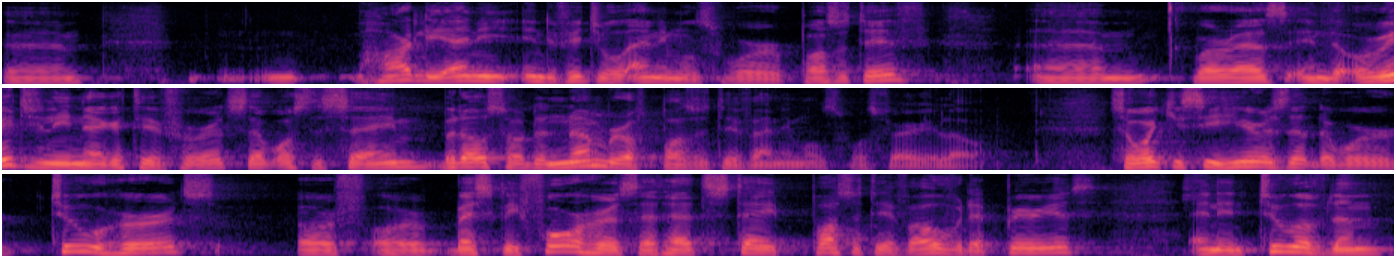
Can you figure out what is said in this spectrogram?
um, hardly any individual animals were positive. Um, whereas in the originally negative herds, that was the same, but also the number of positive animals was very low. So what you see here is that there were two herds, or, or basically four herds that had stayed positive over that period, and in two of them,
